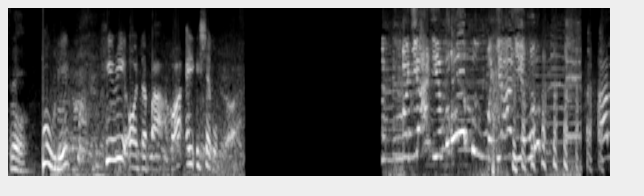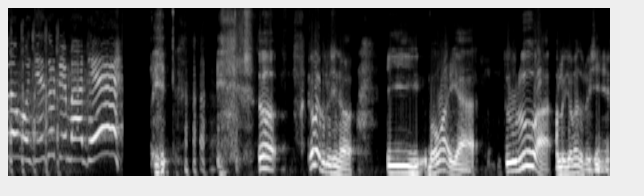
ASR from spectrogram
အဲ့တော့မဟုတ်လေ Harry order ပါကွာအဲ့အချက်ကိုပြောတာတော့ပြောရလို့ရှိရင်တော့ ဒီဘုံဝါတွေကသူတို့ကဘယ်လိုပြောမလဲဆိုလို့ရှိရင်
